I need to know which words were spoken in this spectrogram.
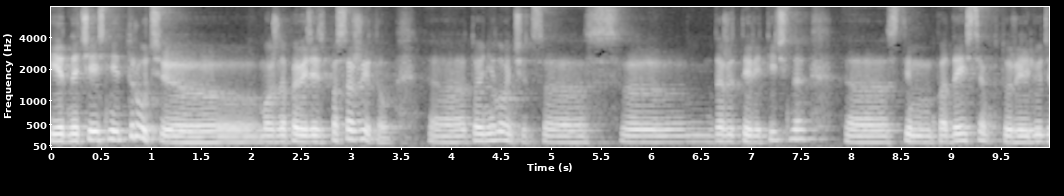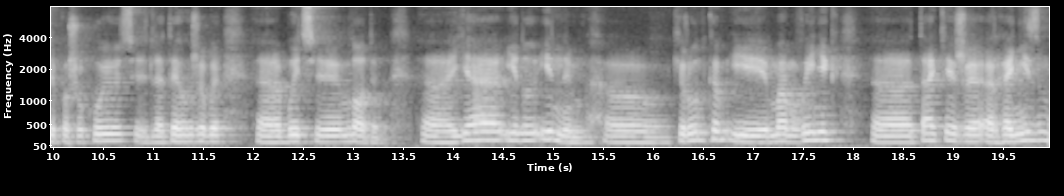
jednocześnie truć, można powiedzieć, pasożytów. To nie łączyться z, даже теоретично z tym podejściem, które ludzie poszukują dla tego, żeby być młodym. Ja idę innym kierunkiem i mam wynik taki, że organizm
